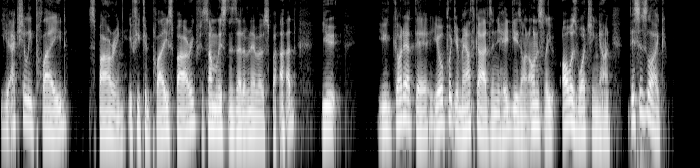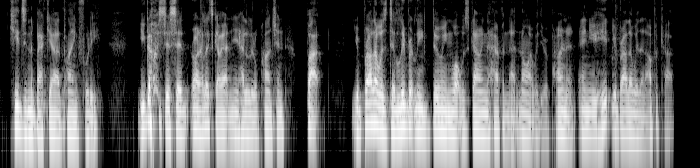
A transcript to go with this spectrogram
you actually played sparring. If you could play sparring for some listeners that have never sparred you you got out there you put your mouth guards and your headgears on. Honestly i was watching going this is like kids in the backyard playing footy. You guys just said right let's go out and you had a little punch and but your brother was deliberately doing what was going to happen that night with your opponent and you hit your brother with an uppercut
